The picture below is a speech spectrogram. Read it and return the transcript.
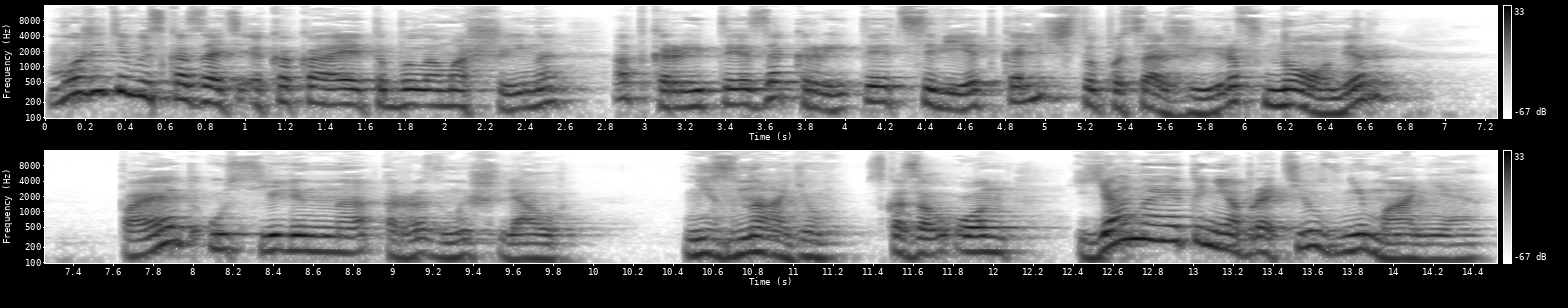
«Можете вы сказать, какая это была машина? Открытая, закрытая, цвет, количество пассажиров, номер?» Поэт усиленно размышлял. «Не знаю», – сказал он, – «я на это не обратил внимания».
